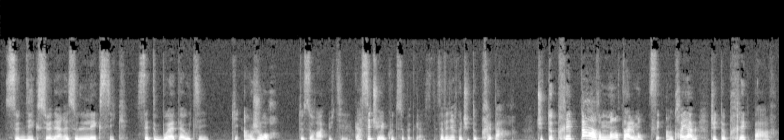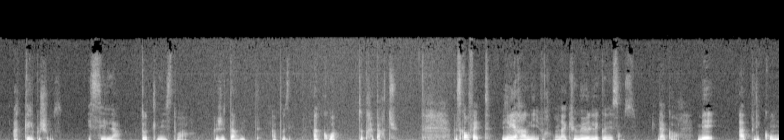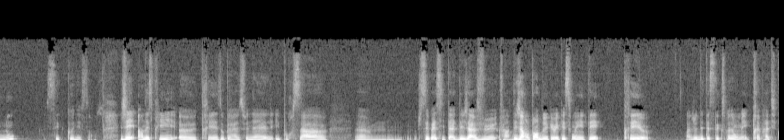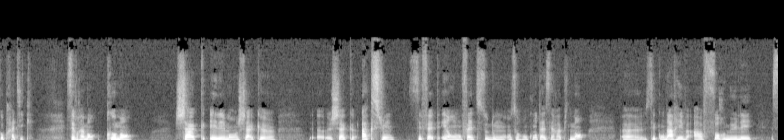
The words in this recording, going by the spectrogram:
ce dictionnaire et ce lexique, cette boîte à outils qui un jour te sera utile. Car si tu écoutes ce podcast, ça veut dire que tu te prépares. Tu te prépares mentalement. C'est incroyable. Tu te prépares à quelque chose. Et c'est là toute l'histoire que je t'invite à poser. À quoi te prépares-tu? Parce qu'en fait, lire un livre, on accumule les connaissances. D'accord. Mais appliquons-nous ces connaissances. J'ai un esprit euh, très opérationnel et pour ça, euh, euh, je ne sais pas si tu as déjà vu, enfin déjà entendu que mes questions été très, je déteste l'expression, mais très pratico-pratique. C'est vraiment comment chaque élément, chaque chaque action s'est faite. Et en fait, ce dont on se rend compte assez rapidement, euh, c'est qu'on arrive à formuler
